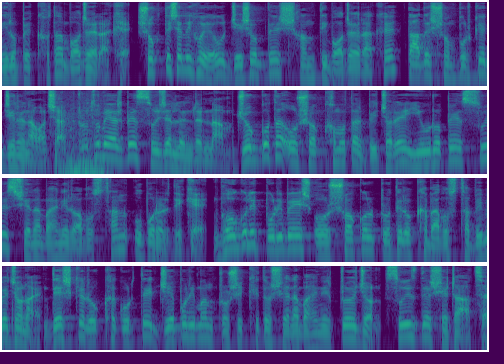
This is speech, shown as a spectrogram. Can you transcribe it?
নিরপেক্ষতা বজায় রাখে। শক্তিশালী হয়েও যেসব দেশ শান্তি বজায় রাখে, তাদের সম্পর্কে জেনে নেওয়া যাক। প্রথমে আসবে সুইজারল্যান্ডের নাম। যোগ্যতা ও সক্ষমতার বিচারে ইউরোপে সুইস সেনাবাহিনীর অবস্থান উপরের দিকে। ভৌগোলিক পরিবেশ ও সকল প্রতিরক্ষা ব্যবস্থা বিবেচনায় দেশকে রক্ষা করতে যে পরিমাণ প্রশিক্ষিত সেনাবাহিনীর প্রয়োজন। সুইসদের সেটা আছে।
